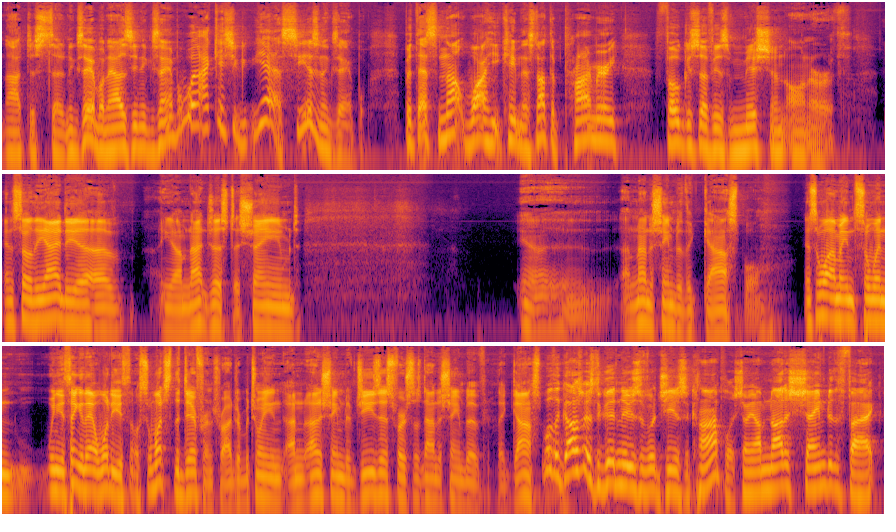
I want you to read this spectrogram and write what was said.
not to set an example. Now, is he an example? Well, I guess you yes, he is an example. But that's not why he came. That's not the primary focus of his mission on earth. And so the idea of, you know, I'm not just ashamed, you know, I'm not ashamed of the gospel. And so, I mean, so when when you think of that, what do you? Th- so, what's the difference, Roger, between I'm not ashamed of Jesus versus not ashamed of the gospel? Well, the gospel is the good news of what Jesus accomplished. I mean, I'm not ashamed of the fact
